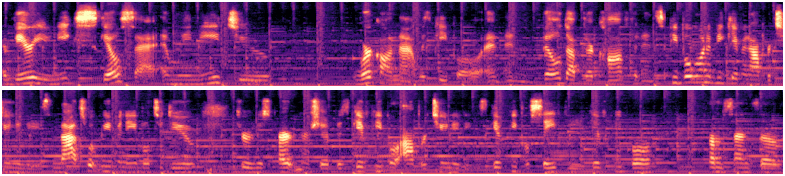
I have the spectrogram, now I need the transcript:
a very unique skill set, and we need to work on that with people and, and build up their confidence. People want to be given opportunities, and that's what we've been able to do through this partnership: is give people opportunities, give people safety, give people some sense of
